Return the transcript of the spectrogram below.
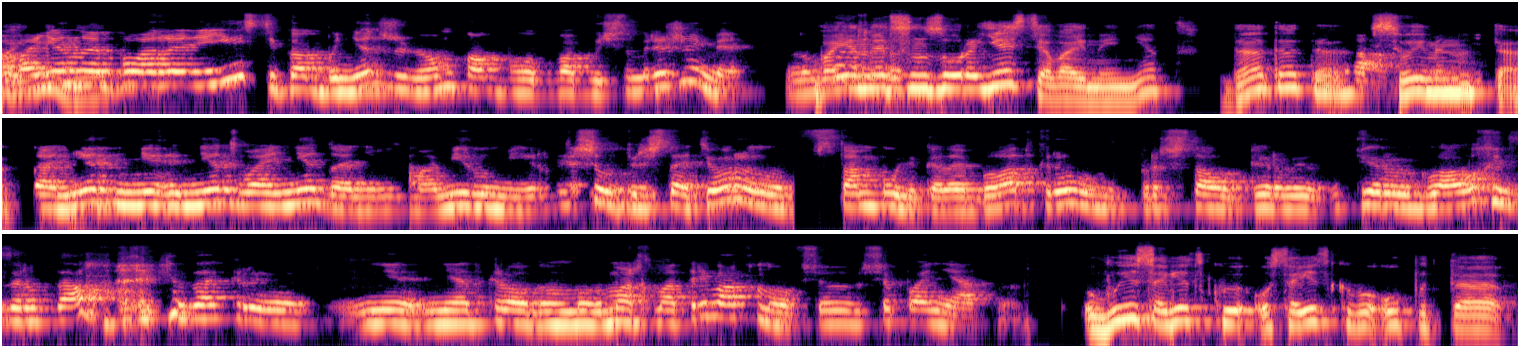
Да, военное нет. положение есть, и как бы нет, живем как бы в обычном режиме. Ну, Военная вот цензура есть, а войны нет. Да, да, да, да. все именно так. Да, нет, нет, нет войны, да, не а миру мир. Решил перечитать Орла в Стамбуле, когда я была, открыла, прочитала первую главу и зарыдала, и закрыла. Не, не открыла, думаю, Маш, смотри в окно, все, все понятно. Вы советскую, советского опыта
